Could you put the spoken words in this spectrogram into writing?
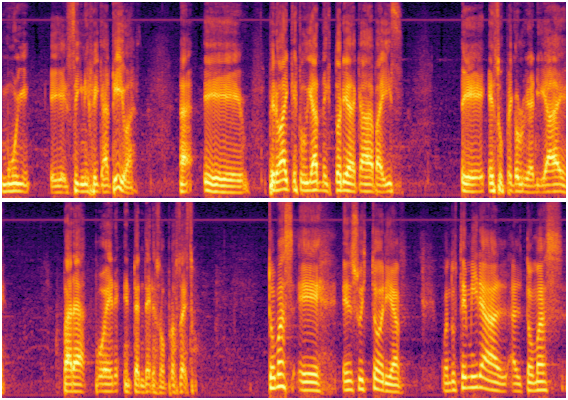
muy significativas pero hay que estudiar la historia de cada país eh, en sus peculiaridades para poder entender esos procesos. Tomás, eh, en su historia, cuando usted mira al, Tomás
